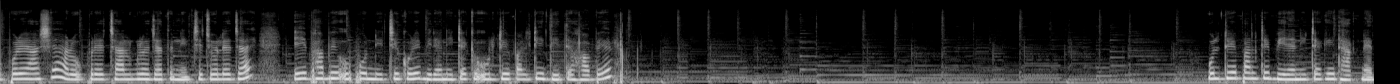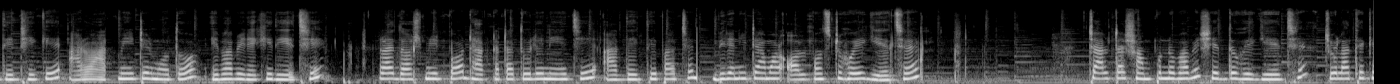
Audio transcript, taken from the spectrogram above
উপরে আসে আর উপরের চালগুলো যাতে নিচে চলে যায়। এইভাবে উপর নিচে করে বিরিয়ানিটাকে উল্টে পাল্টিয়ে দিতে হবে। উল্টে পাল্টে বিরিয়ানিটাকে ঢাকনা দিয়ে ঢেকে আরও আট মিনিটের মতো এভাবে রেখে দিয়েছি। প্রায় দশ মিনিট পর ঢাকনাটা তুলে নিয়েছি আর দেখতে পাচ্ছেন, বিরিয়ানিটা আমার অলমোস্ট হয়ে গিয়েছে। চালটা সম্পূর্ণভাবে সেদ্ধ হয়ে গিয়েছে। চোলা থেকে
